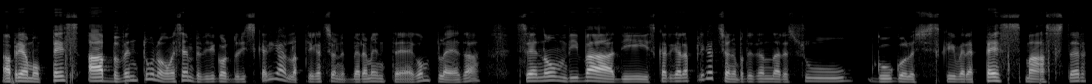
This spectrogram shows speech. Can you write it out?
Apriamo PES Hub 21, come sempre vi ricordo di scaricarlo, l'applicazione è veramente completa. Se non vi va di scaricare l'applicazione potete andare su Google e scrivere PES Master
